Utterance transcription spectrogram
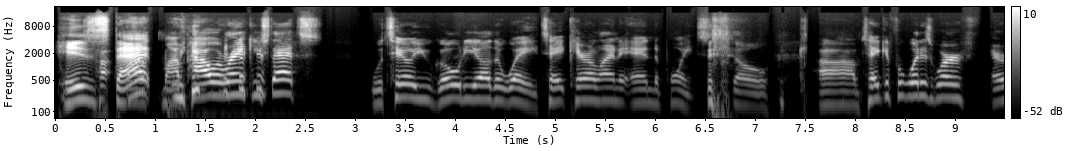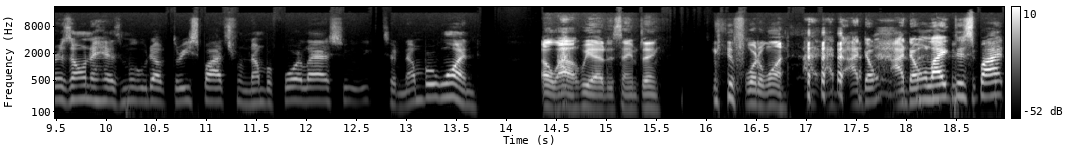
His Po- stat, my, my power ranking stats will tell you go the other way. Take Carolina and the points. So um, take it for what it's worth. Arizona has moved up three spots from number four last week to number one. Oh wow, we have the same thing. Four to one. I, I, I don't I don't like this spot.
